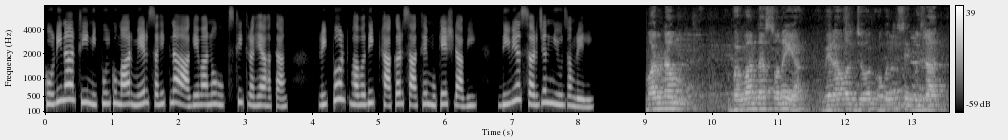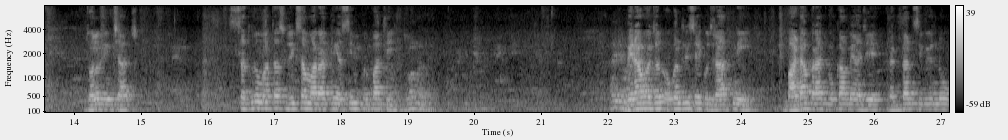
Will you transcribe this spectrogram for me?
કોડીનારથી નિપુલકુમાર મેર સહિતના આગેવાનો ઉપસ્થિત રહ્યા હતા. રિપોર્ટ ભવદીપ ઠાકર સાથે મુકેશ ડાભી, દિવ્ય સર્જન ન્યૂઝ અમરેલી. મારું નામ ભગવાનદાસ સોનૈયા વેરાવલ ઝોન ઓગણત્રીસે ગુજરાત, ઝોનલ ઇન્ચાર્જ. સદગુરુ માતા સુદીક્ષા મહારાજની અસીમ કૃપાથી વેરાવળ ઝોન ઓગણત્રીસે ગુજરાતની બાડા બ્રાન્ચ મુકામે આજે રક્તદાન શિબિરનું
